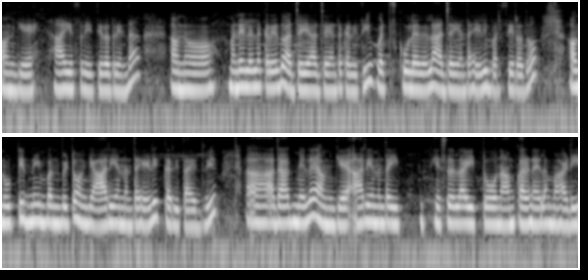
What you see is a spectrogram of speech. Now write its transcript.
ಅವನಿಗೆ ಆ ಹೆಸರು ಇಟ್ಟಿರೋದ್ರಿಂದ ಅವನು ಮನೆಯಲ್ಲೆಲ್ಲ ಕರೆಯೋದು ಅಜ್ಜಯ್ಯ ಅಜ್ಜಯ್ಯ ಅಂತ ಕರಿತೀವಿ. ಬಟ್ ಸ್ಕೂಲಲ್ಲೆಲ್ಲ ಅಜಯ್ ಅಂತ ಹೇಳಿ ಬರ್ಸಿರೋದು. ಅವನು ಹುಟ್ಟಿದ ನೇಮ್ ಬಂದುಬಿಟ್ಟು ಅವನಿಗೆ ಆರ್ಯನ್ ಅಂತ ಹೇಳಿ ಕರಿತಾ ಇದ್ವಿ. ಅದಾದಮೇಲೆ ಅವನಿಗೆ ಆರ್ಯನ್ ಅಂತ ಇಟ್ ಹೆಸರೆಲ್ಲ ಇಟ್ಟು ನಾಮಕರಣ ಎಲ್ಲ ಮಾಡಿ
